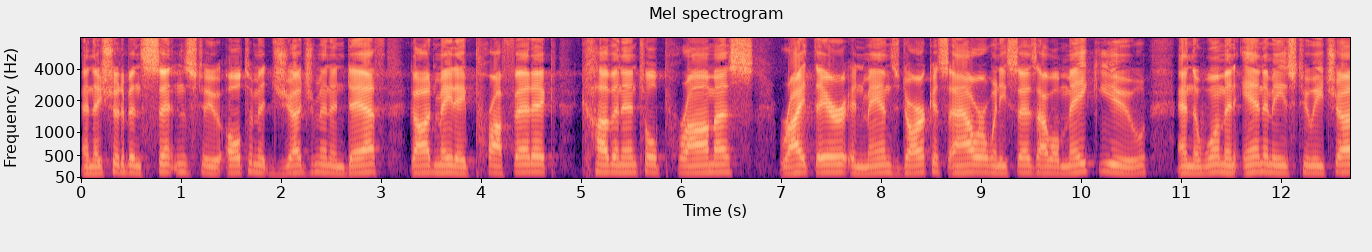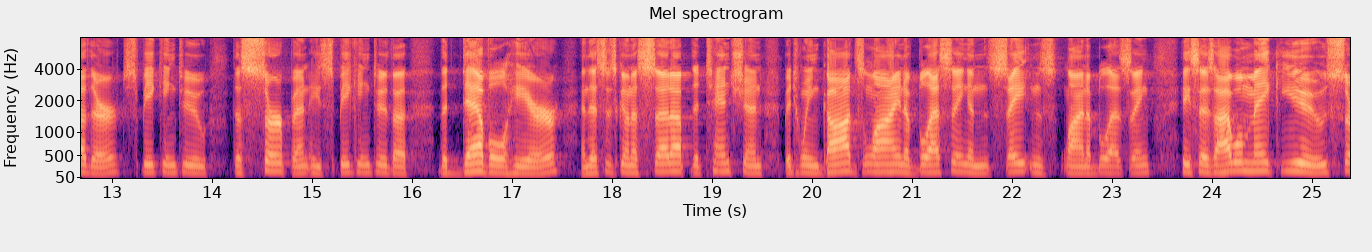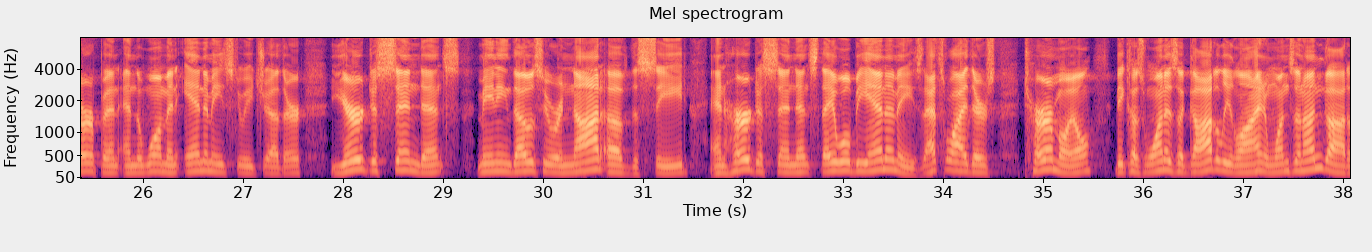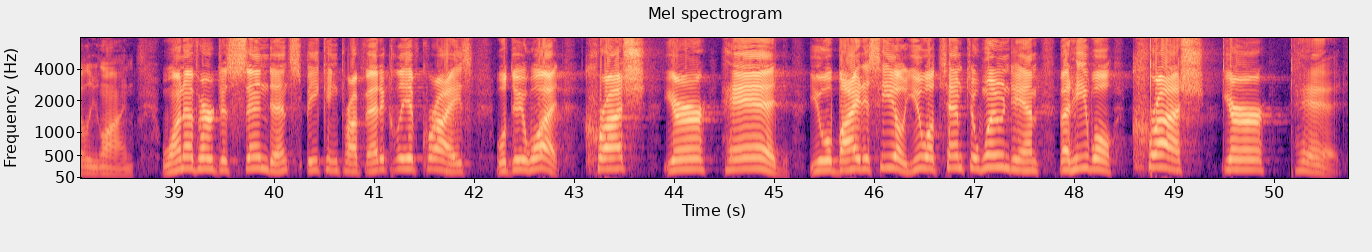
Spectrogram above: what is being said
and they should have been sentenced to ultimate judgment and death, God made a prophetic, covenantal promise right there in man's darkest hour when he says, I will make you and the woman enemies to each other, speaking to the serpent. He's speaking to the, the devil here. And this is going to set up the tension between God's line of blessing and Satan's line of blessing. He says, I will make you, serpent, and the woman enemies to each other. Your descendants, meaning those who are not of the seed, and her descendants, they will be enemies. That's why there's turmoil, because one is a godly line and one's an ungodly line. One of her descendants, speaking prophetically of Christ, will do what? Crush your head. You will bite his heel. You will attempt to wound him, but he will crush your head.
